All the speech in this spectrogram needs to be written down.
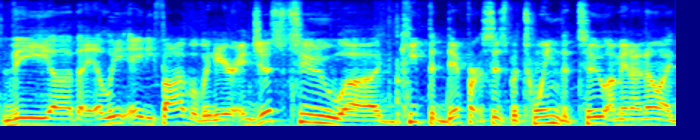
the, uh, the Elite 85 over here, and just to uh, keep the differences between the two, I mean, I know I,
